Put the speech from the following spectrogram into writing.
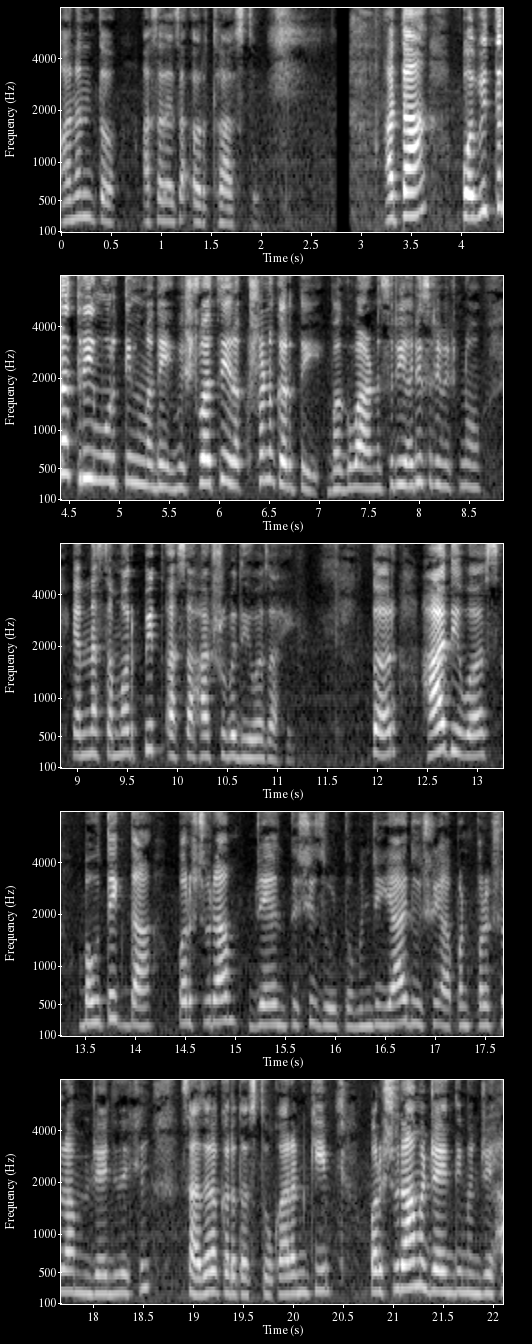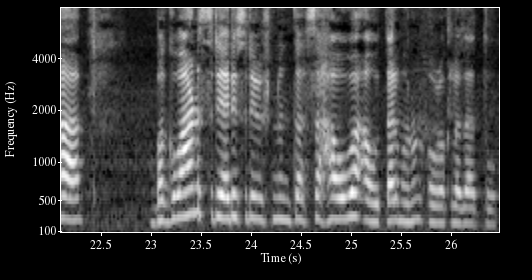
अनंत असा त्याचा अर्थ असतो. आता पवित्र त्रिमूर्तींमध्ये विश्वाचे रक्षण करते भगवान श्री हरी श्री विष्णू यांना समर्पित असा हा शुभ दिवस आहे. तर हा दिवस बहुतेकदा परशुराम जयंतीशी जुळतो. म्हणजे या दिवशी आपण परशुराम जयंती देखील साजरा करत असतो. कारण की परशुराम जयंती म्हणजे हा भगवान श्री हरी श्री विष्णूंचा सहावा अवतार म्हणून ओळखला जातो.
